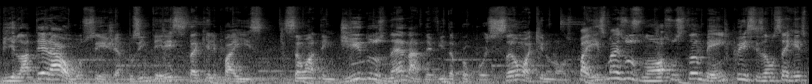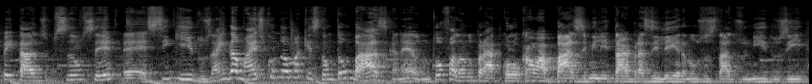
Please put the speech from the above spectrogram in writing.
bilateral, ou seja, os interesses daquele país são atendidos, né, na devida proporção aqui no nosso país, mas os nossos também precisam ser respeitados, precisam ser é, seguidos, ainda mais quando é uma questão tão básica, né? Eu não tô falando para colocar uma base militar brasileira nos Estados Unidos e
